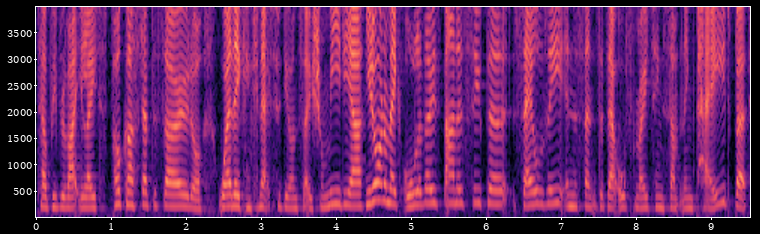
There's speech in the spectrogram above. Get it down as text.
Tell people about your latest podcast episode or where they can connect with you on social media. You don't want to make all of those banners super salesy in the sense that they're all promoting something paid. But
